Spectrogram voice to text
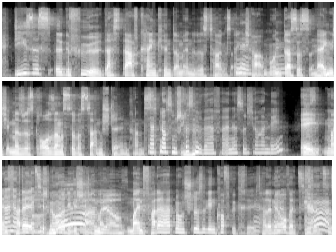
dieses äh, Gefühl, das darf kein Kind am Ende des Tages eigentlich Nee. haben. Und das ist eigentlich immer so das Grausamste, was du anstellen kannst. Wir hatten auch so einen Schlüsselwerfer. Erinnerst du dich auch an den? Ey, Wir mein Vater erzählt mir auch noch die Geschichte. Mein, mein Vater hat noch einen Schlüssel gegen den Kopf gekriegt, hat er mir auch erzählt. Krass.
